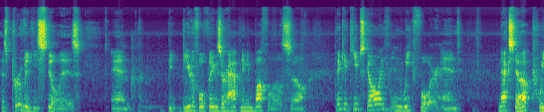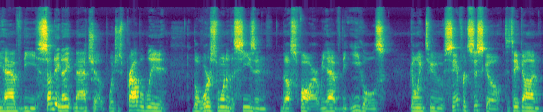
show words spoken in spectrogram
has proven he still is, and be- beautiful things are happening in Buffalo. So I think it keeps going in Week Four and. Next up, we have the Sunday night matchup, which is probably the worst one of the season thus far. We have the Eagles going to San Francisco to take on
